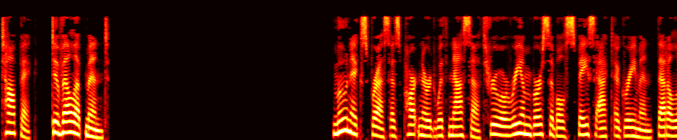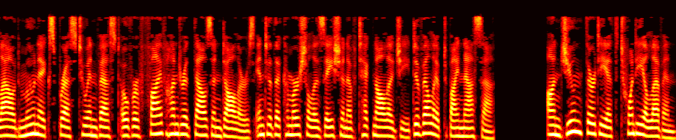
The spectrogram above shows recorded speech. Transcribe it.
Topic Development Moon Express is partnered with NASA through a reimbursable Space Act agreement that allowed Moon Express to invest over $500,000 into the commercialization of technology developed by NASA. On June 30, 2011,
